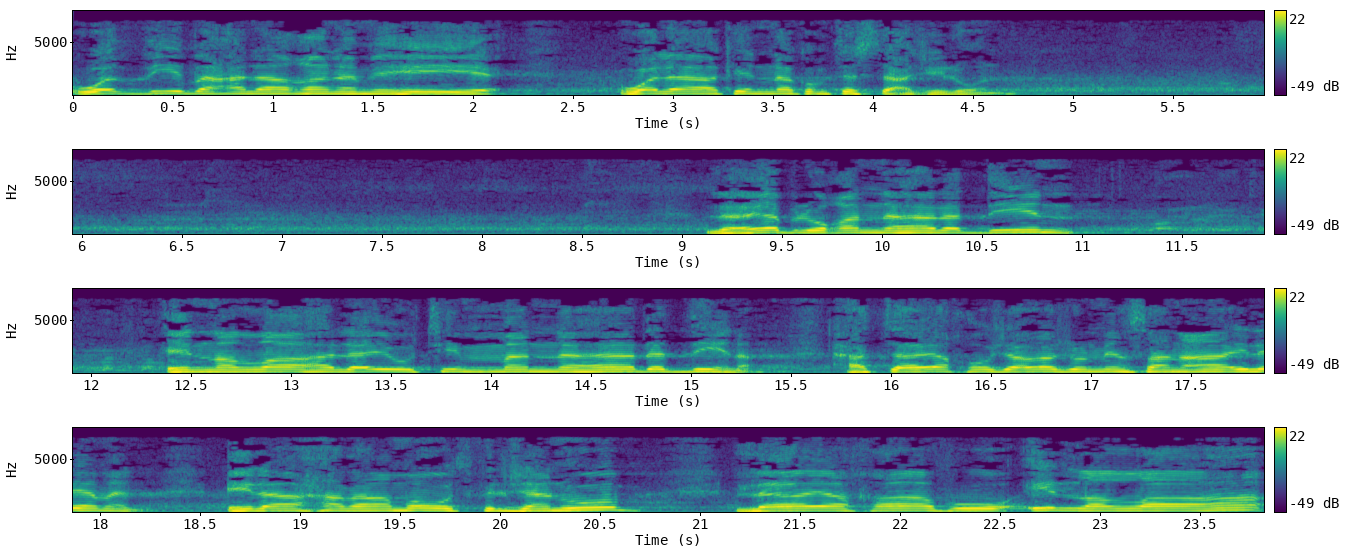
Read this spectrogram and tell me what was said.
والذيب على غنمه. ولكنكم تستعجلون. لا يبلغن هذا الدين. إن الله ليتمن هذا الدين حتى يخرج رجل من صنعاء اليمن إلى حضرموت في الجنوب. لا يخاف إلا الله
